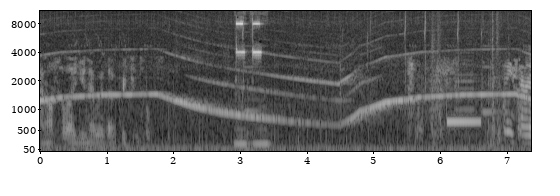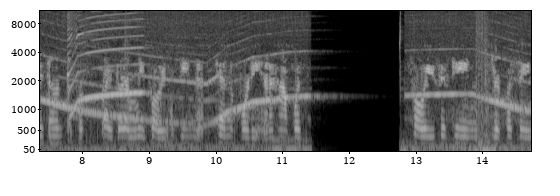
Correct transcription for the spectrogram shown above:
And also uh, a unit with a breaching tools. Three seventy-seven, right there, and meet Chloe fifteen at half with Chloe fifteen is requesting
